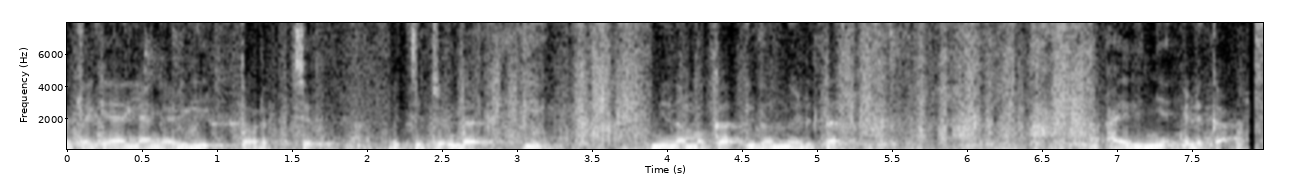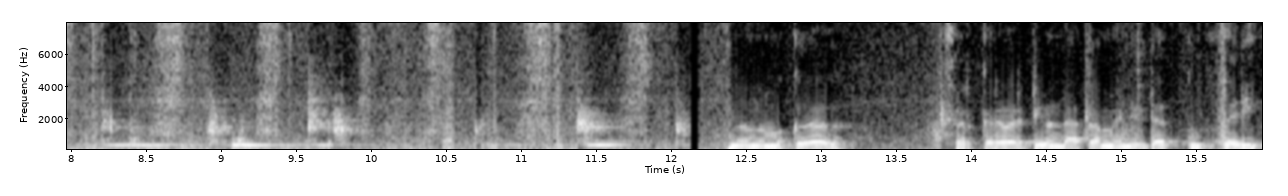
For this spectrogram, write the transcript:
ഏത്തയ്ക്ക എല്ലാം കഴുകി തുടച്ച് വെച്ചിട്ടുണ്ട്. ഇനി നമുക്ക് ഇതൊന്നെടുത്ത് അരിഞ്ഞ് എടുക്കാം. എന്നാൽ നമുക്ക് ശർക്കര വരട്ടി ഉണ്ടാക്കാൻ വേണ്ടിയിട്ട് കുത്തരി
